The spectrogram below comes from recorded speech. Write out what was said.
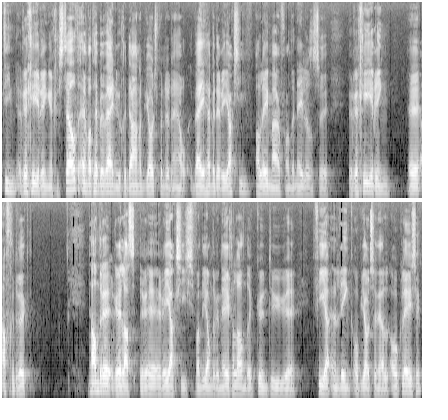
tien regeringen gesteld. En wat hebben wij nu gedaan op joods.nl? Wij hebben de reactie alleen maar van de Nederlandse regering uh, afgedrukt. De andere reacties van die andere negen landen kunt u uh, via een link op joods.nl ook lezen.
